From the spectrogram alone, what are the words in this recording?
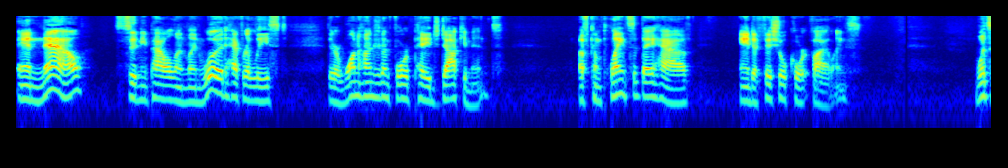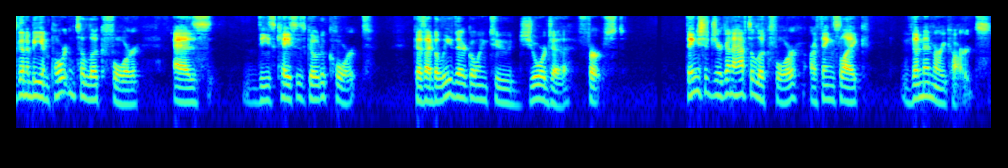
And now, Sidney Powell and Lin Wood have released their 104 page document of complaints that they have and official court filings. What's going to be important to look for as these cases go to court, because I believe they're going to Georgia first. Things that you're going to have to look for are things like the memory cards.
